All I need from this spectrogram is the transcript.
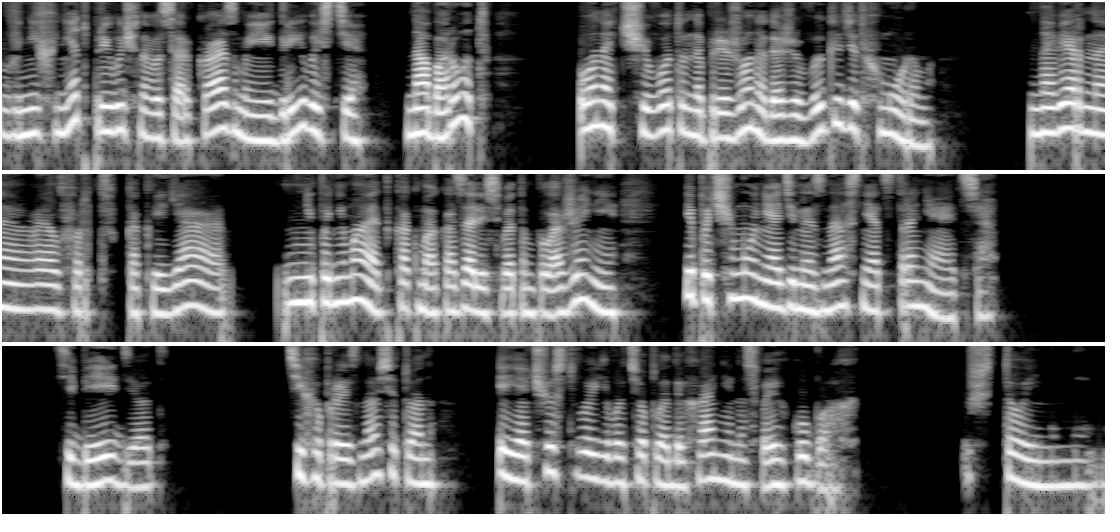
В них нет привычного сарказма и игривости. Наоборот, он от чего-то напряжен и даже выглядит хмурым. Наверное, Элфорд, как и я, не понимает, как мы оказались в этом положении, И почему ни один из нас не отстраняется? «Тебе идет, тихо произносит он, и я чувствую его теплое дыхание на своих губах. «Что именно?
